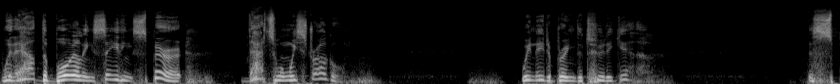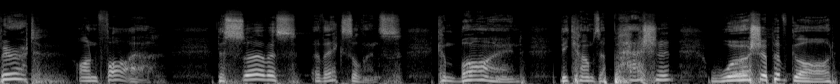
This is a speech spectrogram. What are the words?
without the boiling, seething spirit, that's when we struggle. We need to bring the two together. The spirit on fire, the service of excellence combined becomes a passionate worship of God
